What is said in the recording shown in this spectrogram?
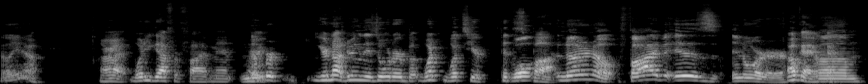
Hell yeah! All right, what do you got for five, man? Or- Number you're not doing this order, but what what's your fifth well, spot? no, no, no. Five is in order. Okay, okay. Um,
